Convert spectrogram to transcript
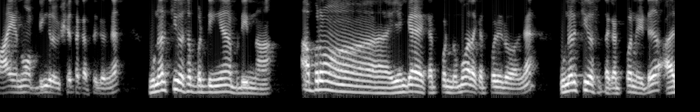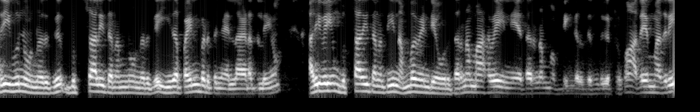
பாயணும் அப்படிங்கிற விஷயத்த கற்றுக்கங்க உணர்ச்சி வசப்பட்டீங்க அப்படின்னா அப்புறம் எங்கே கட் பண்ணணுமோ அதை கட் பண்ணிடுவாங்க. உணர்ச்சி வசத்தை கட் பண்ணிட்டு அறிவுன்னு ஒன்று இருக்குது புட்சாலித்தனம்னு ஒன்று இருக்குது இதை பயன்படுத்துங்க எல்லா இடத்துலையும். அறிவையும் புட்சாலித்தனத்தையும் நம்ப வேண்டிய ஒரு தருணமாகவே இன்னைய தருணம் அப்படிங்கிறது இருந்துகிட்டு இருக்கும். அதே மாதிரி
